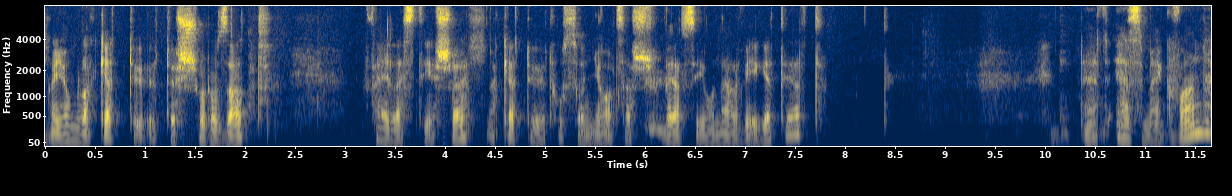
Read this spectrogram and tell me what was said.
a Jomla 2.5-ös sorozat fejlesztése a 2.5.28-as verziónál véget ért. Tehát ez megvan.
